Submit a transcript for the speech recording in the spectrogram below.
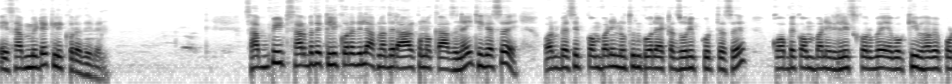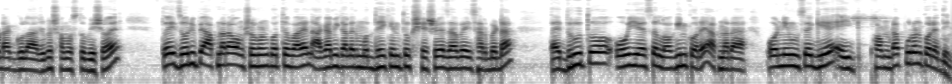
এই সাবমিটে ক্লিক করে দিবেন। সাবমিট সার্ভেতে ক্লিক করে দিলে আপনাদের আর কোনো কাজ নেই, ঠিক আছে? অনপেসিভ কোম্পানি নতুন করে একটা জরিপ করতেছে, কবে কোম্পানি রিলিজ করবে এবং কীভাবে প্রোডাক্টগুলো আসবে, সমস্ত বিষয়ে। তো এই জরিপে আপনারাও অংশগ্রহণ করতে পারেন, আগামীকালের মধ্যেই কিন্তু শেষ হয়ে যাবে এই সার্ভেটা তাই দ্রুত ওইএসে লগ ইন করে আপনারা ও নিউজে গিয়ে এই ফর্মটা পূরণ করে দিন।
